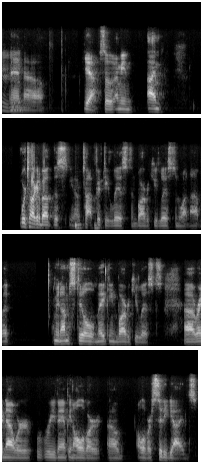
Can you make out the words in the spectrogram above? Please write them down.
Mm-hmm. And uh, yeah, so I mean, I'm. We're talking about this, you know, top 50 list and barbecue lists and whatnot, but I mean, I'm still making barbecue lists. Uh, right now, we're revamping all of our uh, all of our city guides.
